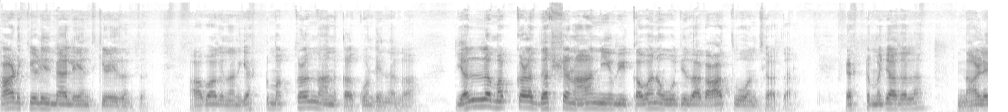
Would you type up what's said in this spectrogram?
ಹಾಡು ಕೇಳಿದ ಮೇಲೆ ಅಂತ ಕೇಳಿದಂತ? ಆವಾಗ ನನಗೆ ಎಷ್ಟು ಮಕ್ಕಳನ್ನು ನಾನು ಕಳ್ಕೊಂಡೇನಲ್ಲ, ಎಲ್ಲ ಮಕ್ಕಳ ದರ್ಶನ ನೀವು ಈ ಕವನ ಓದಿದಾಗ ಆತು ಅಂತ ಹೇಳ್ತಾರೆ. ಎಷ್ಟು ಮಜಾ ಅದಲ್ಲ? ನಾಳೆ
